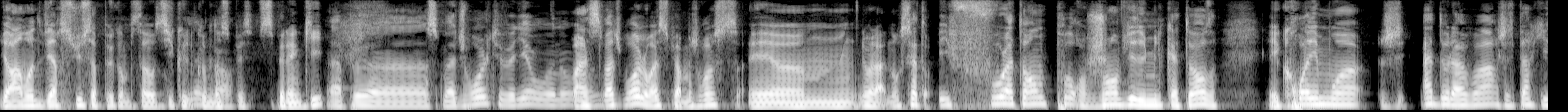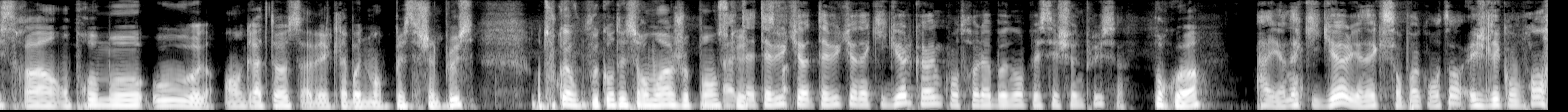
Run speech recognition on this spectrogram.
il y aura un mode versus un peu comme ça aussi que comme dans. Spe- Spelunky. Un peu un Smash Brawl, tu veux dire ou non? Ouais, Smash Bros, ouais, Super Smash Bros. Et euh, voilà, donc ça, il faut l'attendre pour janvier 2014. Et croyez-moi, j'ai hâte de l'avoir. J'espère qu'il sera en promo ou euh, en gratos avec l'abonnement PlayStation Plus. En tout cas, vous pouvez compter sur moi. Je pense Ah, que. T'as vu qu'il y a- t'as vu qu'il y en a qui gueulent quand même contre l'abonnement PlayStation Plus? Pourquoi? Ah, il y en a qui gueulent, il y en a qui sont pas contents, et je les comprends.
